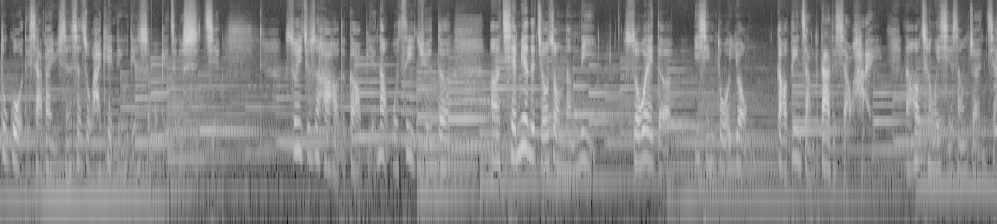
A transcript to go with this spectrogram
度过我的下半余生，甚至我还可以留点什么给这个世界。所以就是好好的告别。那我自己觉得，呃，前面的九种能力，所谓的一心多用，搞定长不大的小孩。然后成为协商专家，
